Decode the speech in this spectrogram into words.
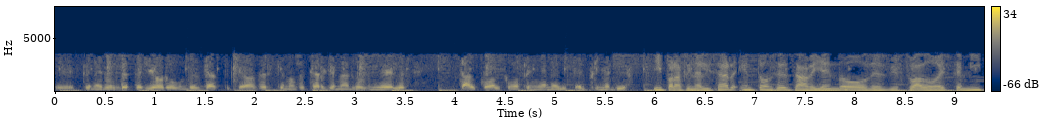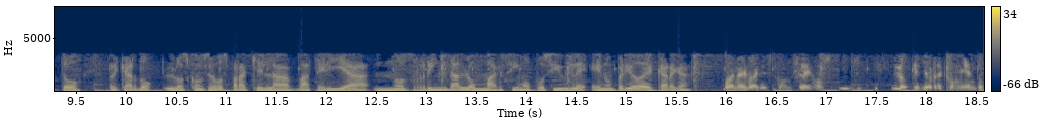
eh, tener un deterioro, un desgaste que va a hacer que no se carguen a los niveles tal cual como tenían el, primer día. Y para finalizar, entonces, habiendo desvirtuado este mito, Ricardo, los consejos para que la batería nos rinda lo máximo posible en un periodo de carga. Bueno, hay varios consejos y lo que yo recomiendo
